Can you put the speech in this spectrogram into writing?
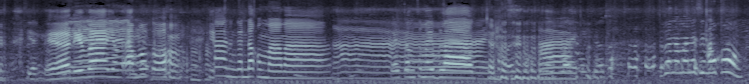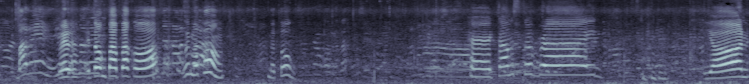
Yan. Ayan, di ba? Yung amo ko. Yan, ang ganda kong mama. Welcome to my vlog. Hi. Ito naman na si Mokong. Bari, Well, ito ang papa ko. Uy, Mokong. Natog. Here comes the bride. Yan.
